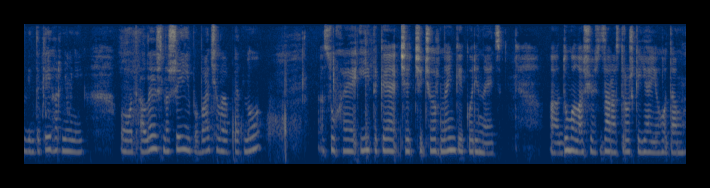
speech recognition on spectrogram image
Він такий гарнюній. От, але ж на шиї побачила п'ятно сухе і таке чорненький корінець. Думала, що зараз трошки я його там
